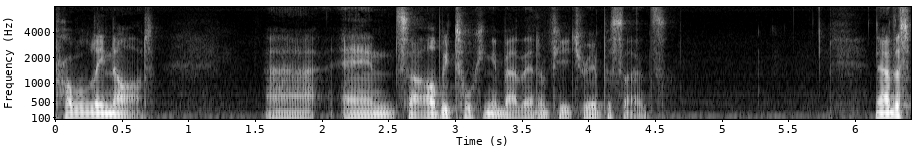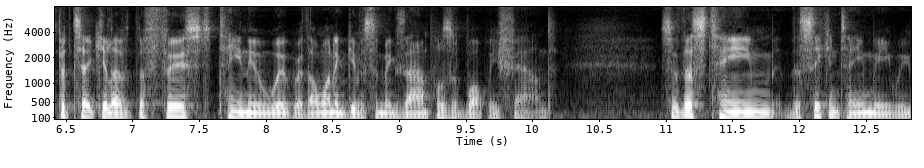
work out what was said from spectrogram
Probably not. Uh, and so I'll be talking about that in future episodes. Now, this particular, the first team that we work with, I want to give some examples of what we found. So this team, the second team we, we,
